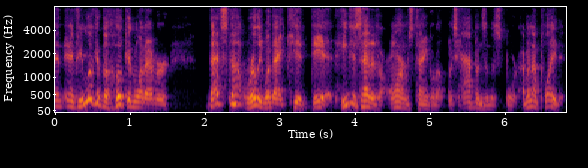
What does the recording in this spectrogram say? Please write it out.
and, and if you look at the hook and whatever, that's not really what that kid did. He just had his arms tangled up, which happens in the sport. I mean, I played it,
